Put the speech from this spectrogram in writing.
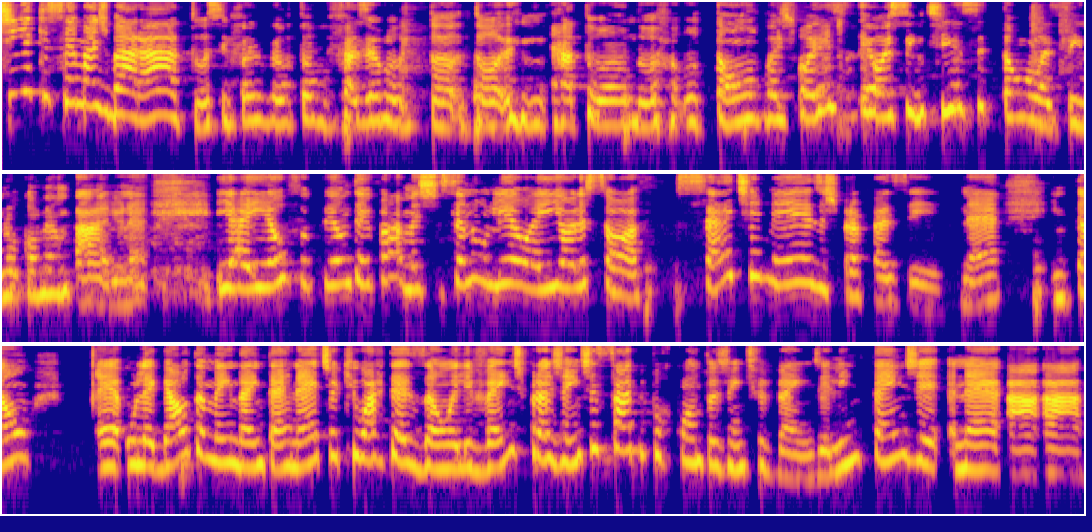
Tinha que ser mais barato, assim, foi, eu tô fazendo, tô, tô atuando o tom, mas foi, eu senti esse tom, assim, no comentário, né, e aí eu perguntei, ah, mas você não leu aí, olha só, sete meses para fazer, né, então, é, o legal também da internet é que o artesão ele vende para a gente e sabe por quanto a gente vende. Ele entende né, a, a,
